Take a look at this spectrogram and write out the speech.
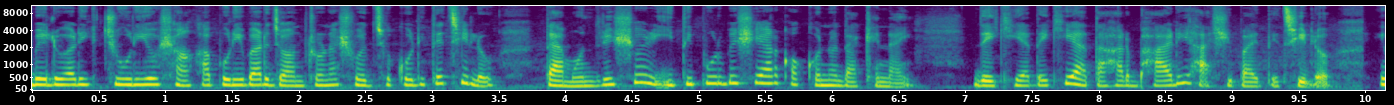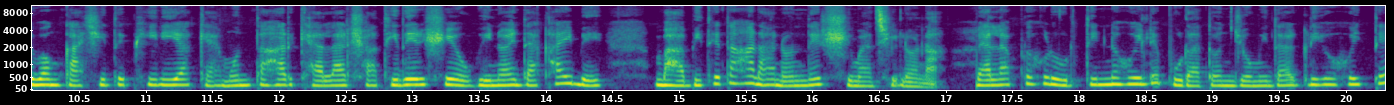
বেলোয়ারির চুরি ও শাঁখা পরিবার যন্ত্রণা সহ্য করিতেছিল, তেমন দৃশ্য ইতিপূর্বে সে আর কখনো দেখে নাই। দেখিয়া দেখিয়া তাহার ভারী হাসি পাইতেছিল এবং কাশিতে ফিরিয়া কেমন তাহার খেলার সাথীদের সে অভিনয় দেখাইবে, ভাবিতে তাহার আনন্দের সীমা ছিল না। বেলাপ্রহর উত্তীর্ণ হইলে পুরাতন জমিদার গৃহ হইতে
